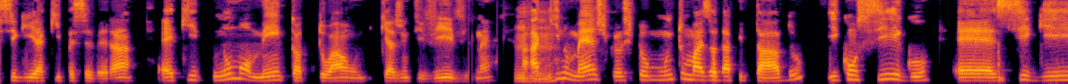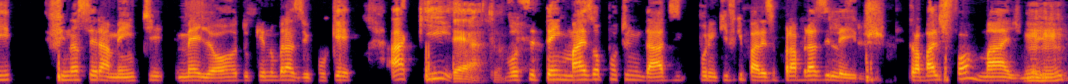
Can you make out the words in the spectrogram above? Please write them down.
seguir aqui, perseverar, é que no momento atual que a gente vive, né, uhum. aqui no México eu estou muito mais adaptado e consigo é, seguir financeiramente melhor do que no Brasil, porque aqui certo. você tem mais oportunidades, por incrível que pareça, para brasileiros trabalhos formais mesmo.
